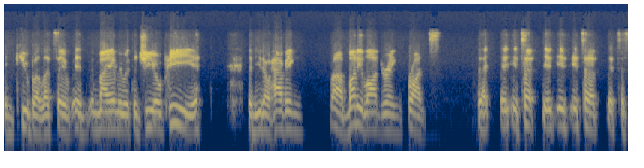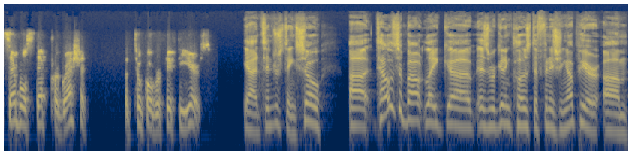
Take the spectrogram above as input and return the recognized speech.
in Cuba, let's say in, in Miami with the GOP, and you know having uh, money laundering fronts. That it, it's a it, it's a it's a several step progression that took over 50 years. Yeah, it's interesting. So, uh, tell us about like uh, as we're getting close to finishing up here. Um,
